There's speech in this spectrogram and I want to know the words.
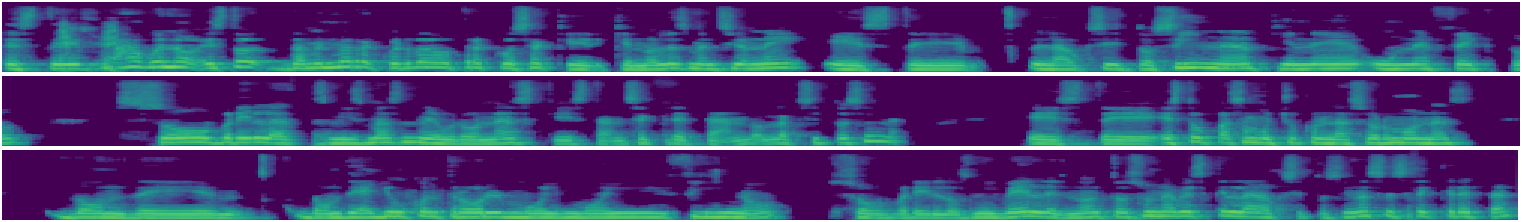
este, ah, bueno, esto también me recuerda a otra cosa que, que no les mencioné. Este, la oxitocina tiene un efecto sobre las mismas neuronas que están secretando la oxitocina. Este, esto pasa mucho con las hormonas, donde, donde hay un control muy, muy fino sobre los niveles, ¿no? Entonces, una vez que la oxitocina se secreta,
